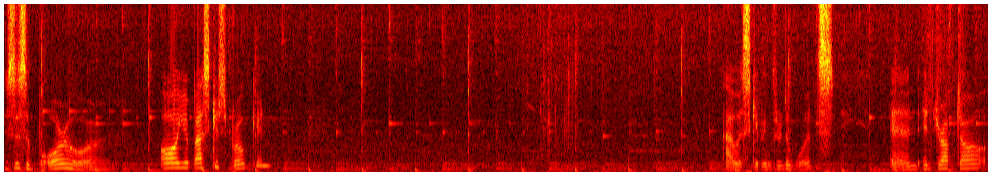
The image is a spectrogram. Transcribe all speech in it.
Is this a boar or... Oh, your basket's broken? I was skipping through the woods and it dropped all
